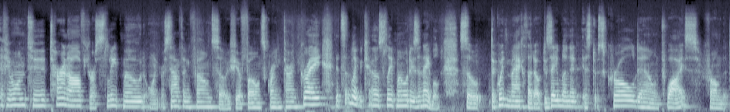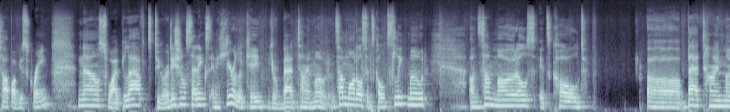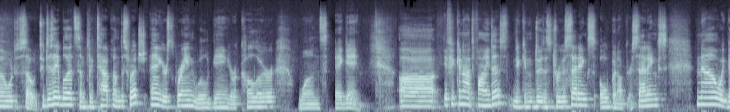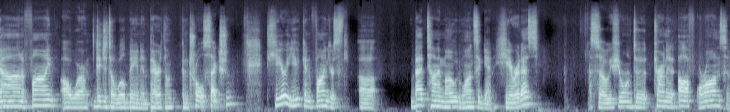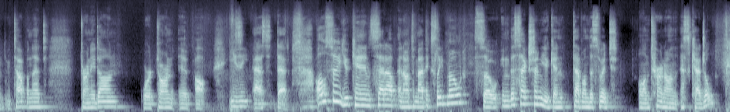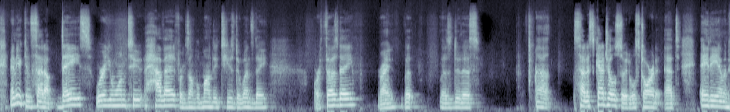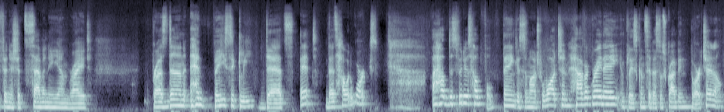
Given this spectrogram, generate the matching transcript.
if you want to turn off your sleep mode on your Samsung phone, so if your phone screen turned gray, it's simply because sleep mode is enabled. So the quick method of disabling it is to scroll down twice from the top of your screen. Now swipe left to your additional settings and here locate your bedtime mode. On some models it's called sleep mode. On some models it's called uh, bedtime mode. So to disable it, simply tap on the switch and your screen will gain your color once again. Uh, if you cannot find this, you can do this through your settings, open up your settings. Now we're gonna find our digital well-being and parental control section. Here you can find your uh, bedtime mode once again. Here it is. So if you want to turn it off or on, simply tap on it, turn it on or turn it off. Easy as that. Also, you can set up an automatic sleep mode. So in this section, you can tap on the switch on turn on a schedule and you can set up days where you want to have it for example monday tuesday wednesday or thursday right Let, let's do this uh, set a schedule so it will start at 8 a.m. and finish at 7 a.m. right press done and basically that's it that's how it works I hope this video is helpful. Thank you so much for watching, have a great day and please consider subscribing to our channel.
